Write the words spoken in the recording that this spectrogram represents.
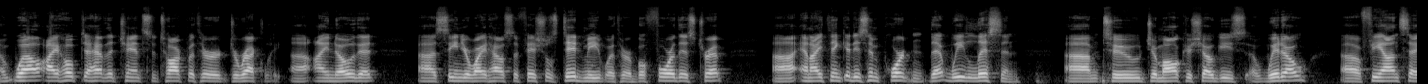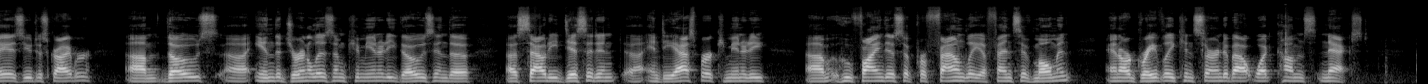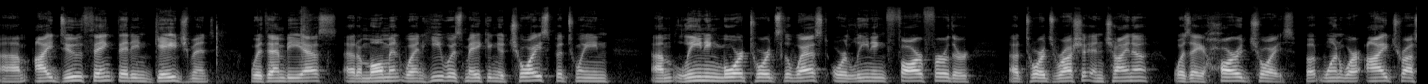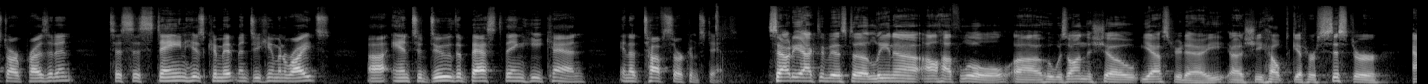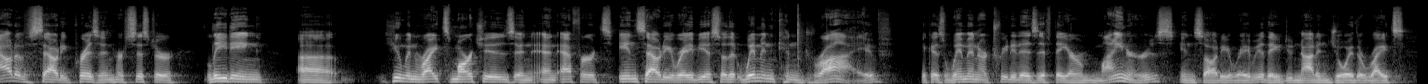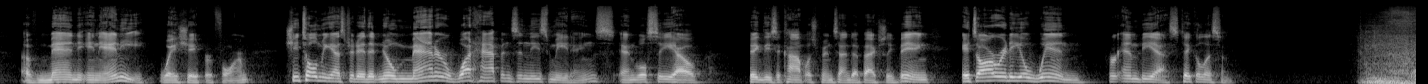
Uh, well, I hope to have the chance to talk with her directly. Uh, I know that uh, senior White House officials did meet with her before this trip, uh, and I think it is important that we listen um, to Jamal Khashoggi's uh, widow, uh, fiance, as you describe her, um, those uh, in the journalism community, those in the uh, Saudi dissident uh, and diaspora community um, who find this a profoundly offensive moment and are gravely concerned about what comes next. Um, I do think that engagement with MBS at a moment when he was making a choice between um, leaning more towards the West or leaning far further uh, towards Russia and China was a hard choice, but one where I trust our president to sustain his commitment to human rights uh, and to do the best thing he can in a tough circumstance. Saudi activist uh, Lina Al uh, who was on the show yesterday, uh, she helped get her sister out of Saudi prison. Her sister leading uh, human rights marches and, and efforts in Saudi Arabia so that women can drive because women are treated as if they are minors in Saudi Arabia. They do not enjoy the rights of men in any way, shape, or form. She told me yesterday that no matter what happens in these meetings, and we'll see how big these accomplishments end up actually being, it's already a win for MBS. Take a listen.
